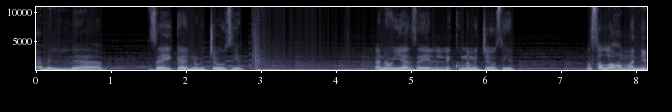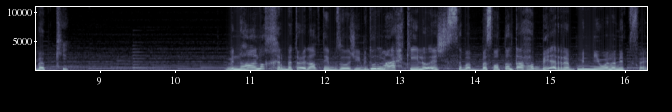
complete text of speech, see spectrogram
عمل زي كأنه متجوزين. أنا وياه زي اللي كنا متجوزين. بس اللهم إني ببكي. من هون خربت علاقتي بزوجي بدون ما أحكي له إيش السبب بس بطلت أحب يقرب مني ولا نفسي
